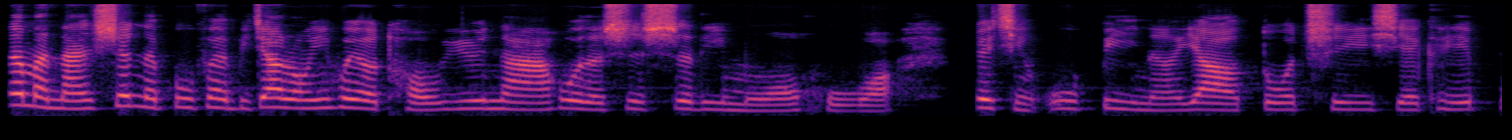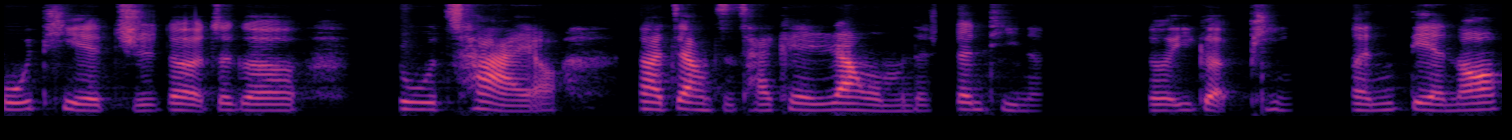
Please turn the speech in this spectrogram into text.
那么男生的部分比较容易会有头晕啊，或者是视力模糊哦，所以请务必呢要多吃一些可以补铁质的这个蔬菜哦。那这样子才可以让我们的身体呢得一个平衡点哦。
